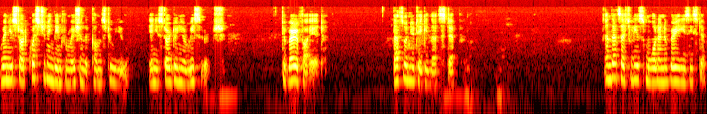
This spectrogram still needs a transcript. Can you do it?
When you start questioning the information that comes to you and you start doing your research to verify it, that's when you're taking that step and that's actually a small and a very easy step.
